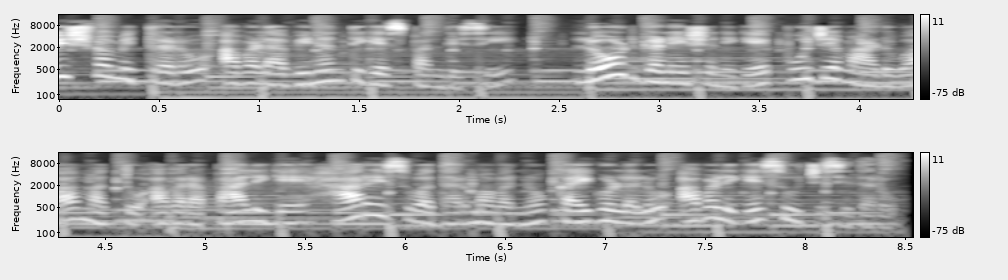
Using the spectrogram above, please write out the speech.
ವಿಶ್ವಮಿತ್ರರು ಅವಳ ವಿನಂತಿಗೆ ಸ್ಪಂದಿಸಿ ಲೋಡ್ ಗಣೇಶನಿಗೆ ಪೂಜೆ ಮಾಡುವ ಮತ್ತು ಅವರ ಪಾಲಿಗೆ ಹಾರೈಸುವ ಧರ್ಮವನ್ನು ಕೈಗೊಳ್ಳಲು ಅವಳಿಗೆ ಸೂಚಿಸಿದರು.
